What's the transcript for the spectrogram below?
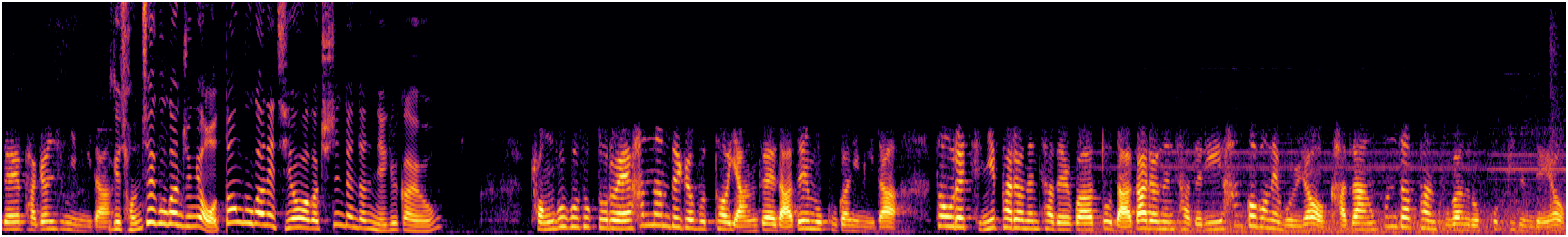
네, 박연신입니다. 이게 전체 구간 중에 어떤 구간에 지하화가 추진된다는 얘기일까요? 경부고속도로의 한남대교부터 양재 나들목 구간입니다. 서울에 진입하려는 차들과 또 나가려는 차들이 한꺼번에 몰려 가장 혼잡한 구간으로 꼽히는데요.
